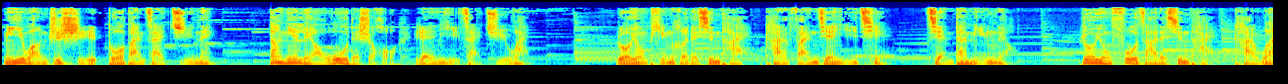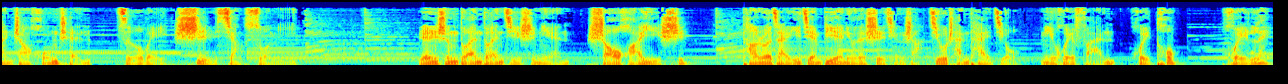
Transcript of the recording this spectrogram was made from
迷惘之时，多半在局内；当你了悟的时候，人已在局外。若用平和的心态看凡间一切，简单明了；若用复杂的心态看万丈红尘，则为世相所迷。人生短短几十年，韶华易逝。倘若在一件别扭的事情上纠缠太久，你会烦，会痛，会累，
